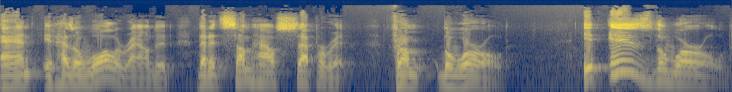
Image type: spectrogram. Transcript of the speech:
and it has a wall around it, that it's somehow separate from the world. It is the world.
